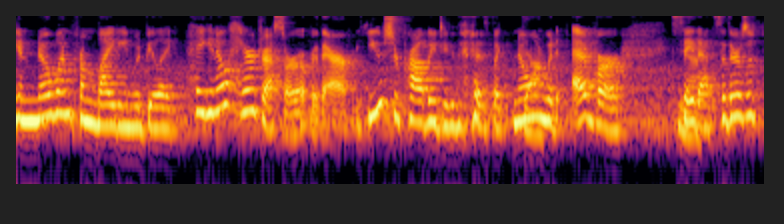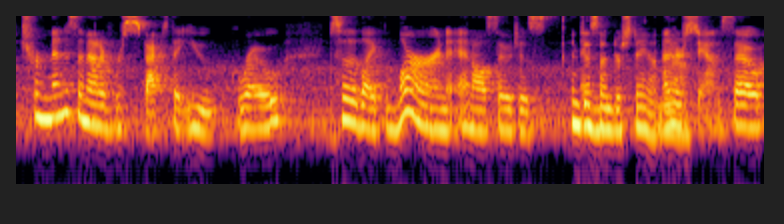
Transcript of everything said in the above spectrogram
you know, no one from lighting would be like, hey, you know, hairdresser over there, you should probably do this. Like, no Yeah. one would ever say Yeah. that. So there's a tremendous amount of respect that you grow to like learn and also just and just understand. yeah. understand. So,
